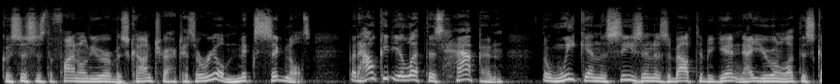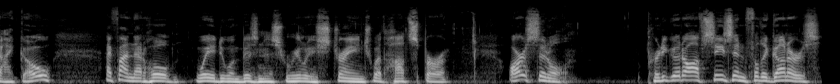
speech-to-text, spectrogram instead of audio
because this is the final year of his contract? It's a real mixed signals. But how could you let this happen the weekend the season is about to begin? Now you're going to let this guy go? I find that whole way of doing business really strange with Hotspur. Arsenal, pretty good offseason for the Gunners.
